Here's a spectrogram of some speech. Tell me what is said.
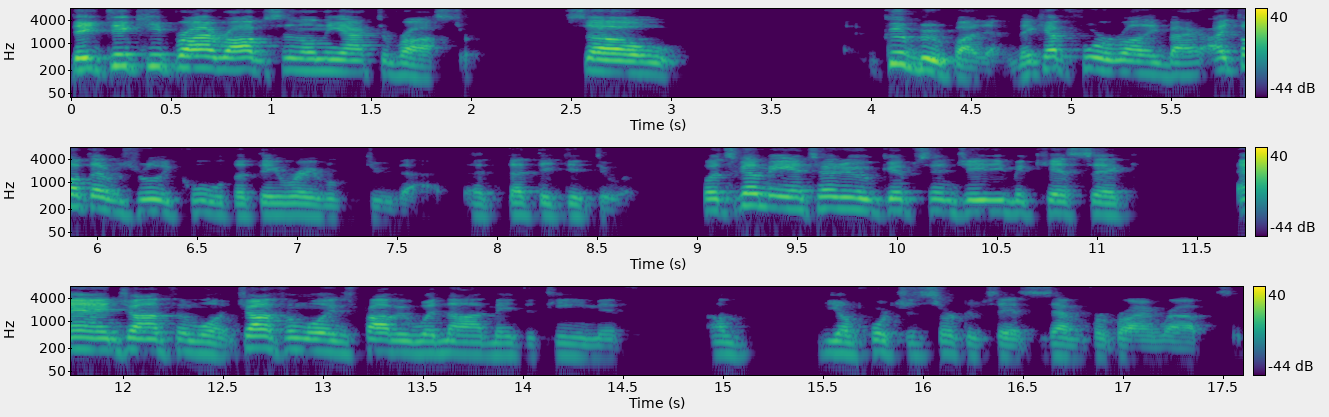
They did keep Brian Robinson on the active roster. So good move by them. They kept four running back. I thought that was really cool that they were able to do that, that, they did do it. But it's going to be Antonio Gibson, J.D. McKissic, and Jonathan Williams. Jonathan Williams probably would not have made the team if um, the unfortunate circumstances happened for Brian Robinson.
